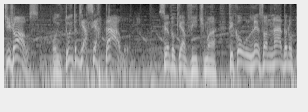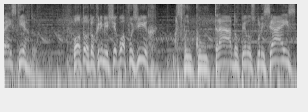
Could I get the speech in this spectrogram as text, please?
tijolos, com o intuito de acertá-lo, sendo que a vítima ficou lesionada no pé esquerdo. O autor do crime chegou a fugir, mas foi encontrado pelos policiais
